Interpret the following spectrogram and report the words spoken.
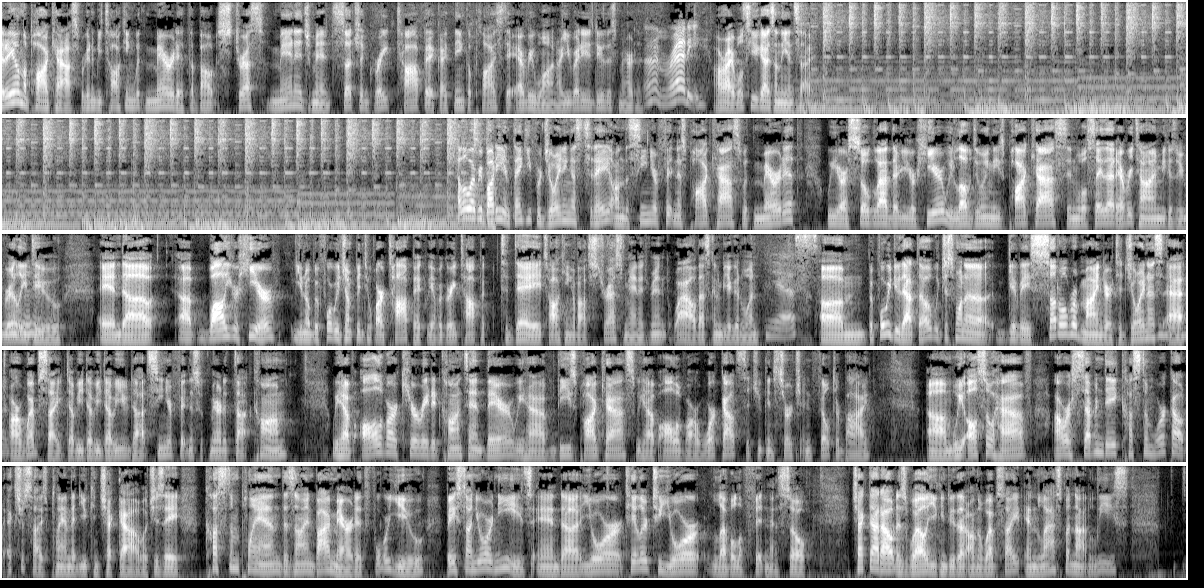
Today on the podcast, we're going to be talking with Meredith about stress management. Such a great topic, I think applies to everyone. Are you ready to do this, Meredith? I'm ready. All right, we'll see you guys on the inside. Hello, everybody, and thank you for joining us today on the Senior Fitness Podcast with Meredith. We are so glad that you're here. We love doing these podcasts, and we'll say that every time because we really do. And uh, uh, while you're here, you know, before we jump into our topic, we have a great topic today talking about stress management. Wow, that's going to be a good one. Yes. Um, before we do that, though, we just want to give a subtle reminder to join us at our website, www.seniorfitnesswithmeredith.com. We have all of our curated content there. We have these podcasts. We have all of our workouts that you can search and filter by. Um, we also have our seven day custom workout exercise plan that you can check out, which is a custom plan designed by Meredith for you based on your needs and uh, your tailored to your level of fitness. So check that out as well. You can do that on the website. And last but not least,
